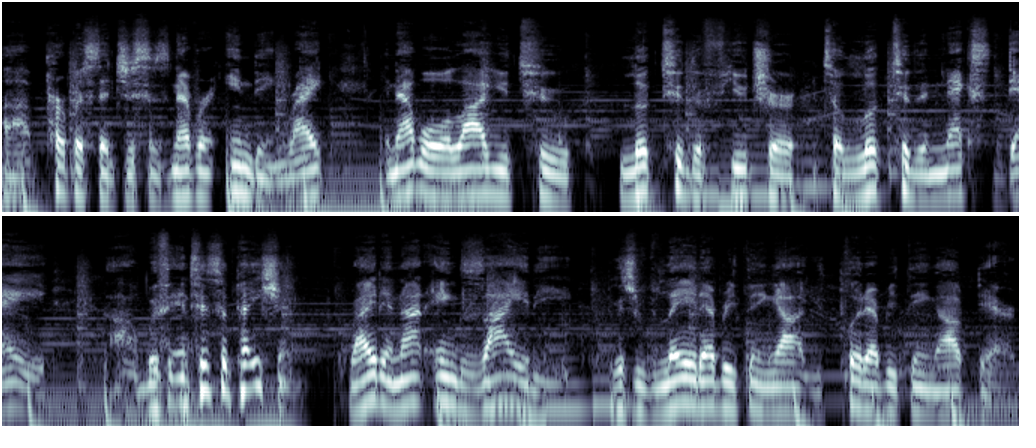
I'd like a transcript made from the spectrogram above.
a purpose that just is never ending, right? And that will allow you to look to the future, to look to the next day uh, with anticipation, right? And not anxiety because you've laid everything out, you've put everything out there.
